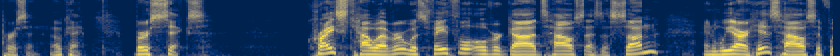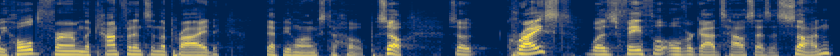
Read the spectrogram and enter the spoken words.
person. Okay. Verse 6 Christ, however, was faithful over God's house as a son, and we are his house if we hold firm the confidence and the pride that belongs to hope. So, so Christ was faithful over God's house as a son,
